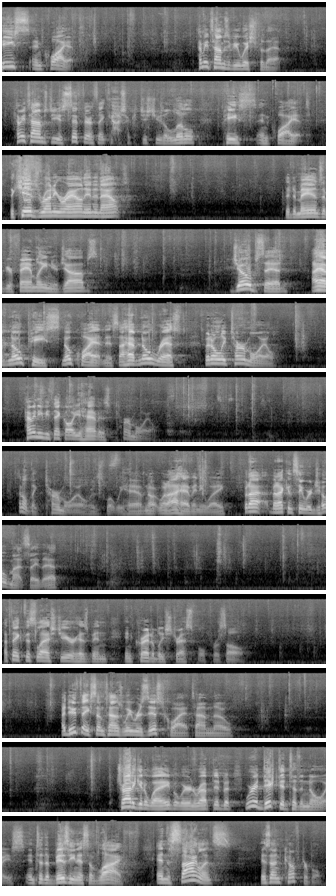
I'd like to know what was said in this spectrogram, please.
Peace and quiet. How many times have you wished for that? How many times do you sit there and think, gosh, I could just use a little peace and quiet? The kids running around in and out, the demands of your family and your jobs. Job said, I have no peace, no quietness, I have no rest, but only turmoil. How many of you think all you have is turmoil? I don't think turmoil is what we have, not what I have anyway. But I, but I can see where Job might say that. I think this last year has been incredibly stressful for us all. I do think sometimes we resist quiet time, though. Try to get away, but we're interrupted. But we're addicted to the noise and to the busyness of life. And the silence is uncomfortable.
